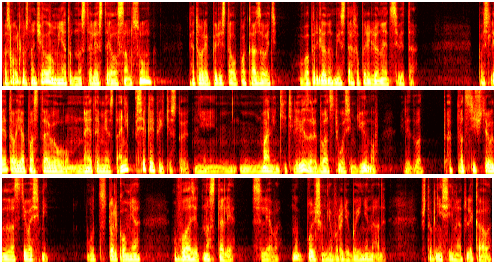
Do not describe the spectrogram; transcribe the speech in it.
Поскольку сначала у меня тут на столе стоял Samsung, который перестал показывать в определенных местах определенные цвета. После этого я поставил на это место. Они все копейки стоят. Не, не маленькие телевизоры, 28 дюймов или 20, от 24 до 28. Вот столько у меня влазит на столе слева. Ну, больше мне вроде бы и не надо, чтобы не сильно отвлекало.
